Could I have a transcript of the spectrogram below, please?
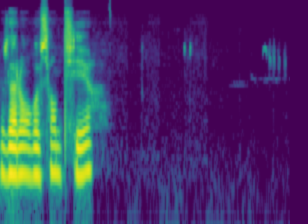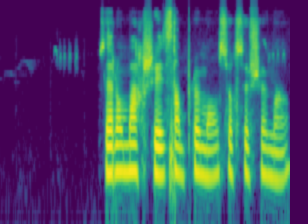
Nous allons ressentir. Nous allons marcher simplement sur ce chemin.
